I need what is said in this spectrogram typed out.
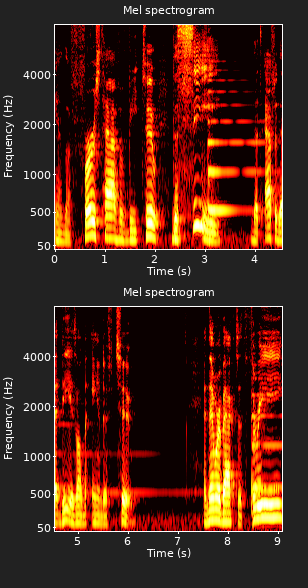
and the first half of beat two. The C that's after that D is on the and of two. And then we're back to three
